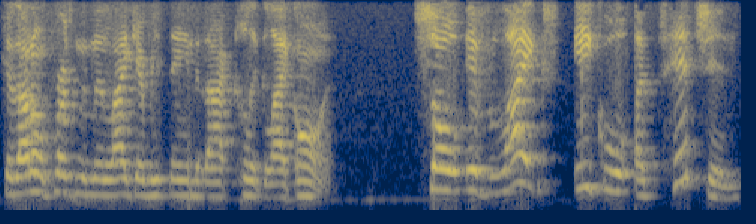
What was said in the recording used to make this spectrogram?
because I don't personally like everything that I click like on. So if likes equal attention,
